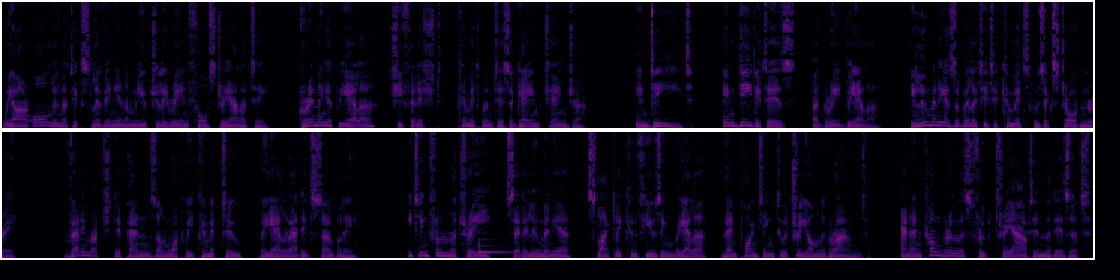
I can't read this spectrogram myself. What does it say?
we are all lunatics living in a mutually reinforced reality. Grinning at Biella, she finished, commitment is a game changer. Indeed. Indeed it is, agreed Biella. Eluminia's ability to commit was extraordinary. Very much depends on what we commit to, Biella added soberly. Eating from the tree, said Eluminia, slightly confusing Biella, then pointing to a tree on the ground. An incongruous fruit tree out in the desert.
